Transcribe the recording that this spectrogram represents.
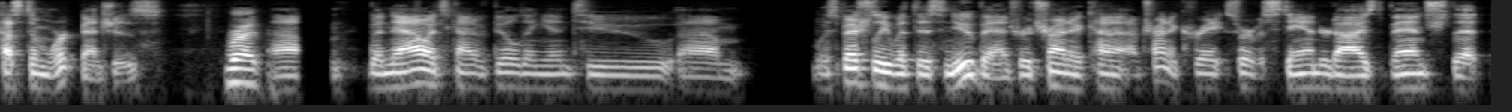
custom workbenches. Right. Um, but now it's kind of building into, um, especially with this new bench, we're trying to kind of, I'm trying to create sort of a standardized bench that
